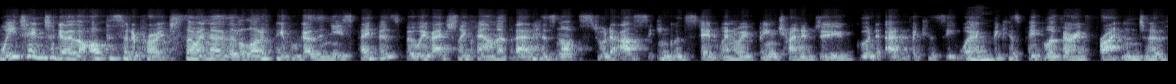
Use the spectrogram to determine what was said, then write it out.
We tend to go the opposite approach. So I know that a lot of people go the newspapers, but we've actually found that that has not stood us in good stead when we've been trying to do good advocacy work mm-hmm. because people are very frightened of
